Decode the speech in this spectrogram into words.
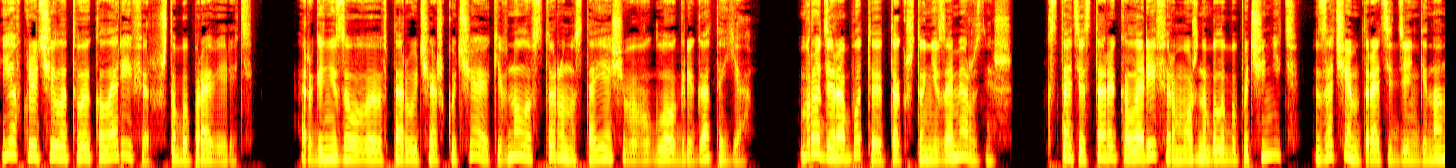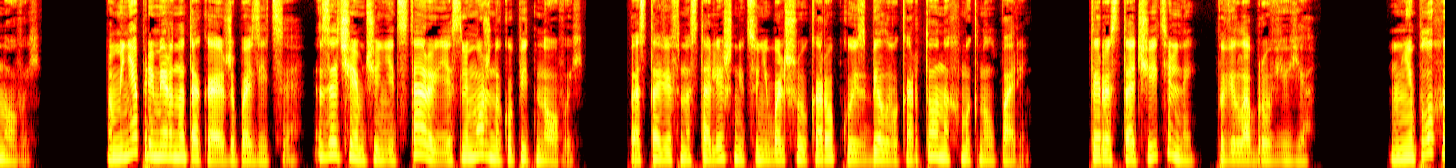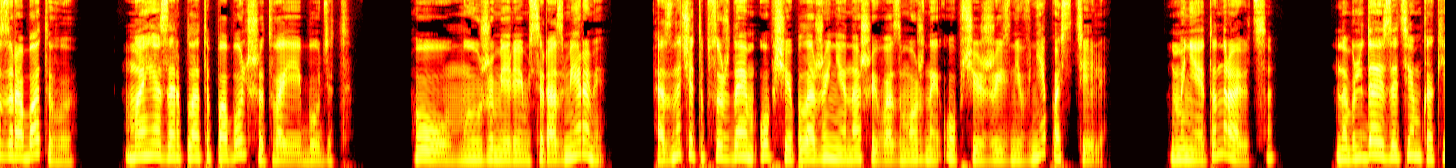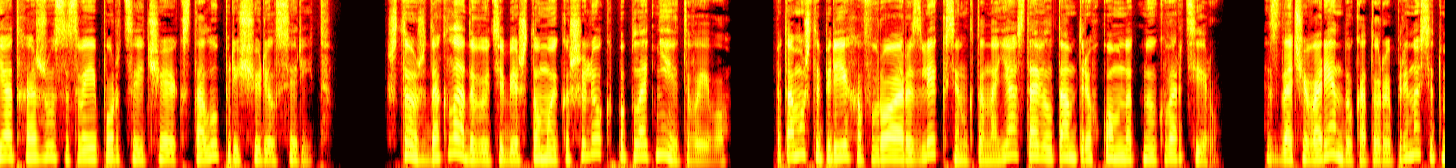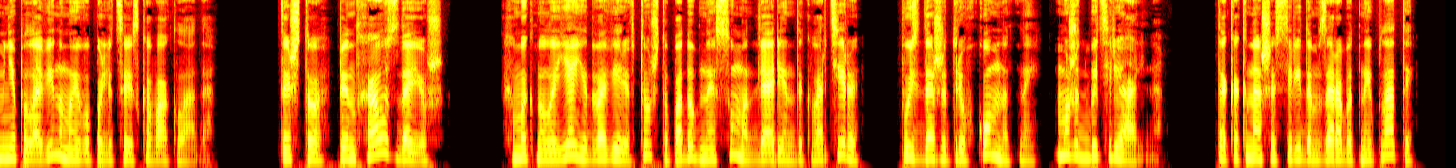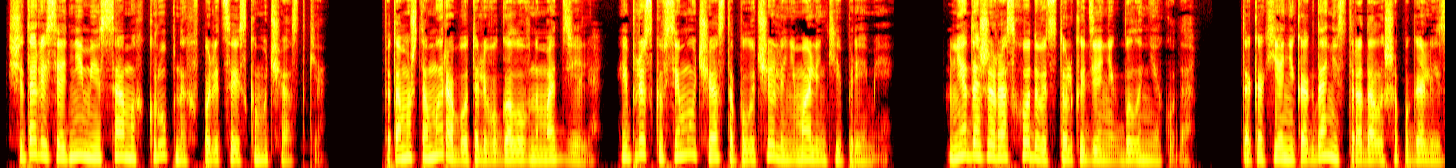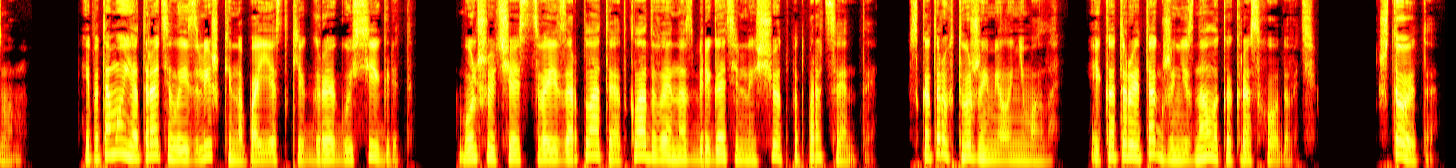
Я включила твой калорифер, чтобы проверить». Организовывая вторую чашку чая, кивнула в сторону стоящего в углу агрегата я. «Вроде работает, так что не замерзнешь. Кстати, старый калорифер можно было бы починить. Зачем тратить деньги на новый? У меня примерно такая же позиция. Зачем чинить старый, если можно купить новый? Поставив на столешницу небольшую коробку из белого картона, хмыкнул парень. «Ты расточительный?» — повела бровью я. «Неплохо зарабатываю. Моя зарплата побольше твоей будет». «О, мы уже меряемся размерами? А значит, обсуждаем общее положение нашей возможной общей жизни вне постели?» Мне это нравится. Наблюдая за тем, как я отхожу со своей порцией чая к столу, прищурился Рид. Что ж, докладываю тебе, что мой кошелек поплотнее твоего. потому что, переехав в Руар из Лексингтона, я оставил там трехкомнатную квартиру, сдача в аренду, которая приносит мне половину моего полицейского оклада. «Ты что, пентхаус сдаешь? Хмыкнула я, едва веря в то, что подобная сумма для аренды квартиры, пусть даже трехкомнатной, может быть реальна, так как наши с Ридом заработные платы считались одними из самых крупных в полицейском участке. Потому что мы работали в уголовном отделе, и плюс ко всему часто получали немаленькие премии. Мне даже расходовать столько денег было некуда, так как я никогда не страдала шапоголизмом. И потому я тратила излишки на поездки к Грегу и Сигрид, большую часть своей зарплаты откладывая на сберегательный счет под проценты, с которых тоже имела немало, и которые также не знала, как расходовать. Что это?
